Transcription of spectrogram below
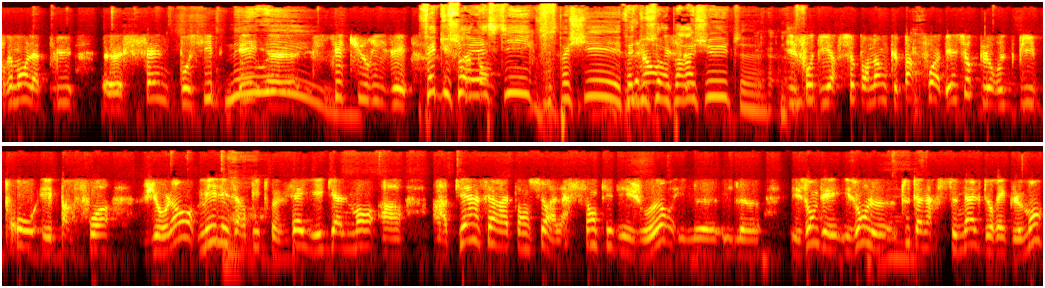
vraiment la plus euh, saine possible Mais et oui. euh, sécurisée. Faites du saut Cependant- élastique, faites pas chier, faites du saut en parachute. Il faut dire cependant que parfois, bien sûr que le rugby pro est parfois violent, mais les arbitres veillent également à, à bien faire attention à la santé des joueurs. Ils, euh, ils, euh, ils ont, des, ils ont le, tout un arsenal de règlements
